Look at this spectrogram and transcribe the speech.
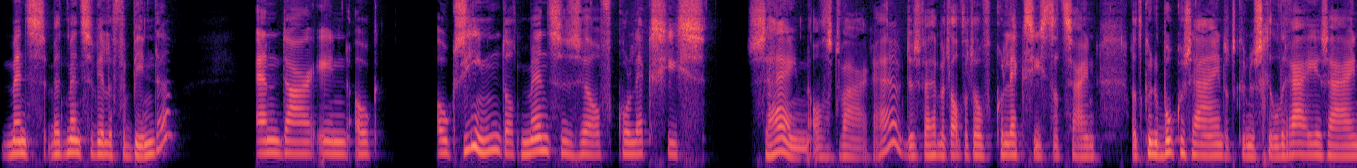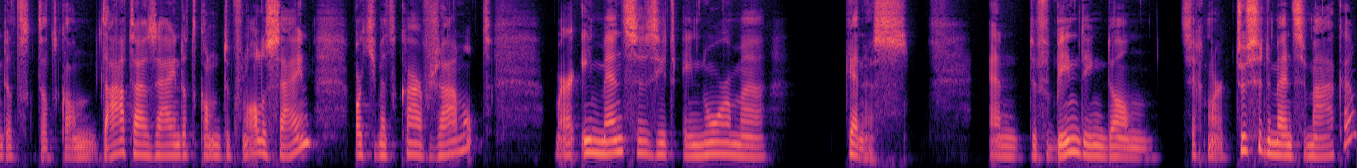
Mens, met mensen willen verbinden. En daarin ook, ook zien dat mensen zelf collecties zijn, als het ware. Hè? Dus we hebben het altijd over collecties. Dat, zijn, dat kunnen boeken zijn, dat kunnen schilderijen zijn, dat, dat kan data zijn, dat kan natuurlijk van alles zijn, wat je met elkaar verzamelt. Maar in mensen zit enorme kennis. En de verbinding dan, zeg maar, tussen de mensen maken.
